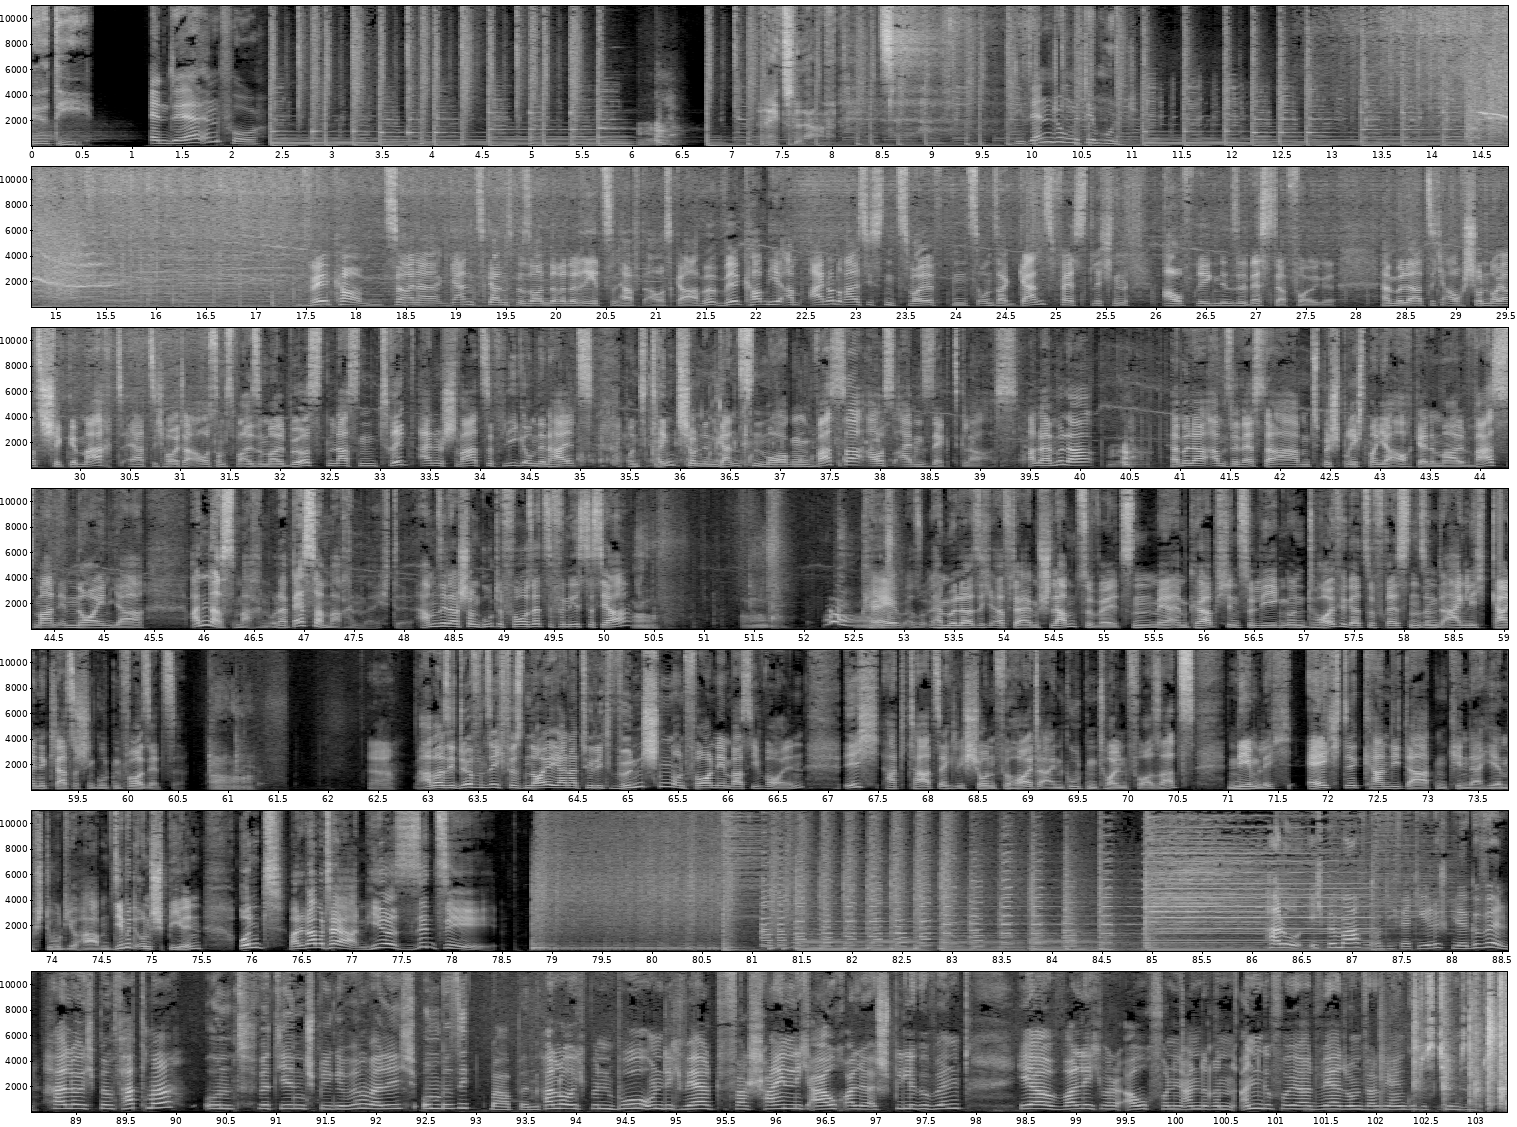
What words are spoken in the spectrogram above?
ARD. NDR Info. Rätselhaft. Die Sendung mit dem Hund. Willkommen zu einer ganz, ganz besonderen Rätselhaft-Ausgabe. Willkommen hier am 31.12. zu unserer ganz festlichen, aufregenden Silvesterfolge. Herr Müller hat sich auch schon neujahrsschick gemacht. Er hat sich heute ausnahmsweise mal bürsten lassen, trägt eine schwarze Fliege um den Hals und trinkt schon den ganzen Morgen Wasser aus einem Sektglas. Hallo, Herr Müller. Herr Müller, am Silvesterabend bespricht man ja auch gerne mal, was man im neuen Jahr anders machen oder besser machen möchte. Haben Sie da schon gute Vorsätze für nächstes Jahr? Okay, also Herr Müller, sich öfter im Schlamm zu wälzen, mehr im Körbchen zu liegen und häufiger zu fressen, sind eigentlich keine klassischen guten Vorsätze. Ja. Aber Sie dürfen sich fürs neue Jahr natürlich wünschen und vornehmen, was Sie wollen. Ich hatte tatsächlich schon für heute einen guten, tollen Vorsatz, nämlich echte Kandidatenkinder hier im Studio haben, die mit uns spielen. Und, meine Damen und Herren, hier sind sie! Hallo, ich bin Marvin und ich werde jedes Spiel gewinnen. Hallo, ich bin Fatma und wird jeden Spiel gewinnen, weil ich unbesiegbar bin. Hallo, ich bin Bo und ich werde wahrscheinlich auch alle Spiele gewinnen. Ja, weil ich auch von den anderen angefeuert werde und weil wir ein gutes Team sind.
